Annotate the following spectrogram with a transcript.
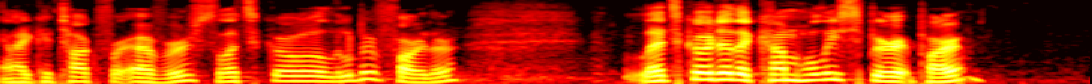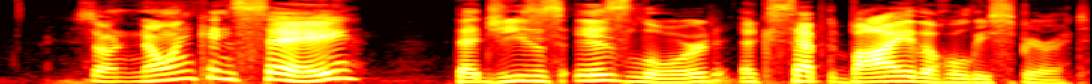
and I could talk forever. So let's go a little bit farther. Let's go to the Come Holy Spirit part. So no one can say that Jesus is Lord except by the Holy Spirit.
